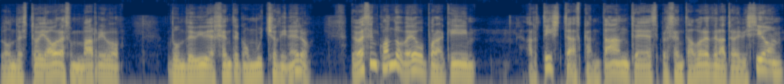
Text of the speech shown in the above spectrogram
donde estoy ahora es un barrio donde vive gente con mucho dinero. De vez en cuando veo por aquí artistas, cantantes, presentadores de la televisión,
